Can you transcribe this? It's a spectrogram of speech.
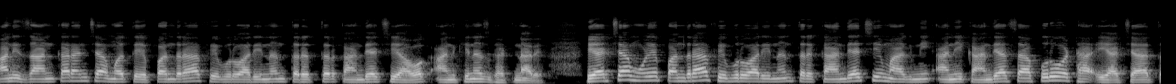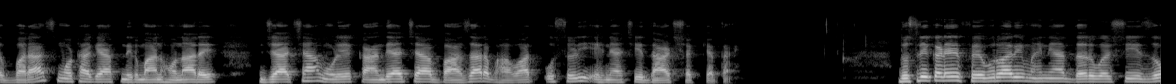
आणि जाणकारांच्या मते पंधरा फेब्रुवारीनंतर तर कांद्याची आवक आणखीनच घटणार आहे. याच्यामुळे पंधरा फेब्रुवारीनंतर कांद्याची मागणी आणि कांद्याचा पुरवठा याच्यात बराच मोठा गॅप निर्माण होणार आहे ज्याच्यामुळे कांद्याच्या बाजारभावात उसळी येण्याची दाट शक्यता आहे. दुसरीकडे फेब्रुवारी महिन्यात दरवर्षी जो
